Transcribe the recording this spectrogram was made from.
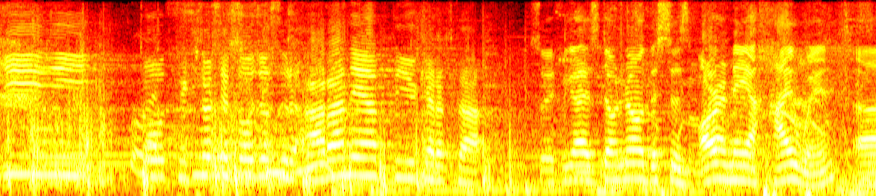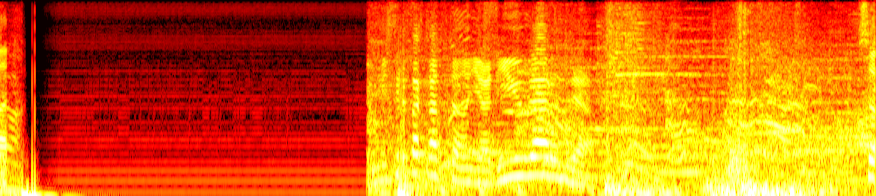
敵にと敵として登場するアラネアっていうキャラクター So if you guys don't know, this is Aranea Highwind. Uh, 見せたかったのには理由があるんだよ so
